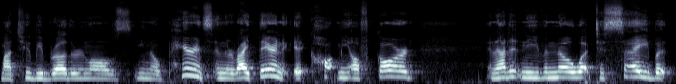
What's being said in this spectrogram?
my to-be brother-in-law's you know parents, and they're right there, and it, it caught me off guard, and I didn't even know what to say. But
